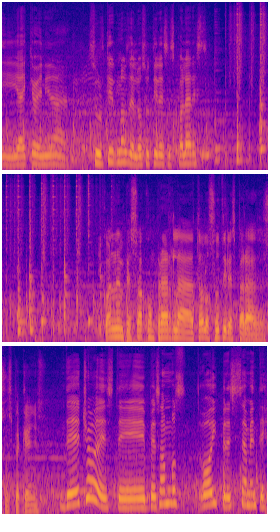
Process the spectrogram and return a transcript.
y hay que venir a surtirnos de los útiles escolares. ¿Y cuándo empezó a comprar todos los útiles para sus pequeños? De hecho, este, empezamos hoy precisamente.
